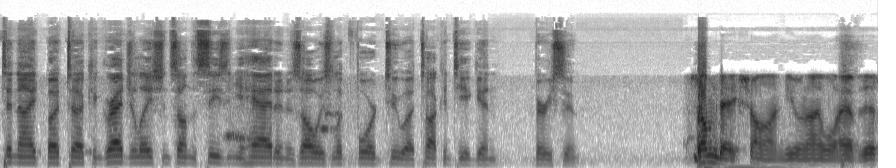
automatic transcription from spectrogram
tonight, but uh, congratulations on the season you had, and as always, look forward to uh, talking to you again very soon. Someday, Sean, you and I will have this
